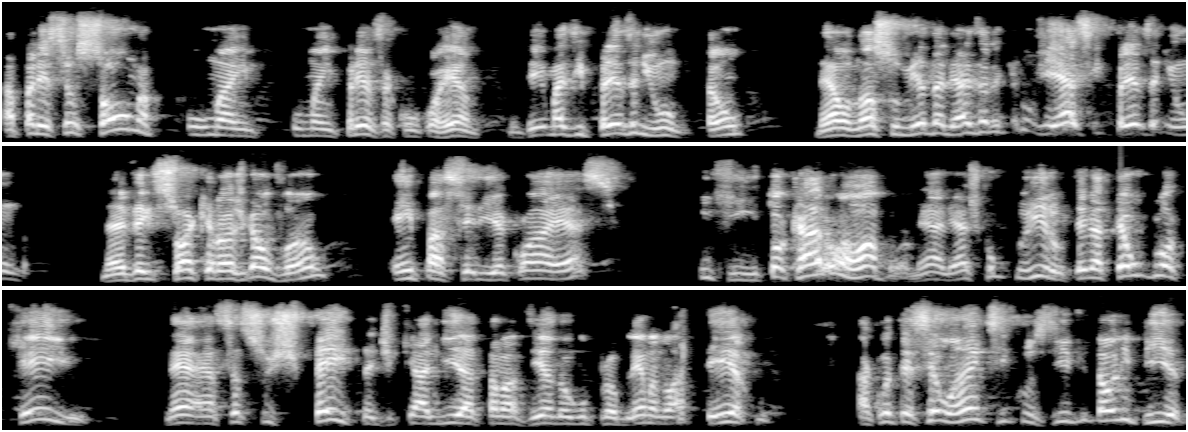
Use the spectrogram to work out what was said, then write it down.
apareceu só uma, uma, uma empresa concorrendo, não veio mais empresa nenhuma. Então, né, o nosso medo, aliás, era que não viesse empresa nenhuma. Né, veio só a Queiroz Galvão, em parceria com a AES, enfim, tocaram a obra, né? aliás, concluíram. Teve até um bloqueio né, essa suspeita de que ali estava havendo algum problema no aterro, aconteceu antes, inclusive, da Olimpíada.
